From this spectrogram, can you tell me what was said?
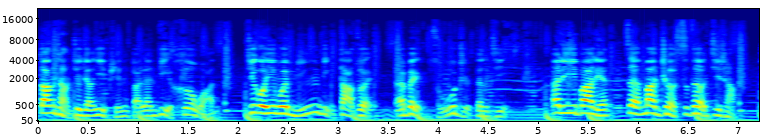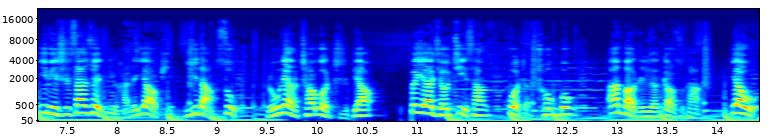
当场就将一瓶白兰地喝完，结果因为酩酊大醉而被阻止登机。二零一八年，在曼彻斯特机场，一名十三岁女孩的药品胰岛素容量超过指标，被要求寄舱或者充公。安保人员告诉他，药物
